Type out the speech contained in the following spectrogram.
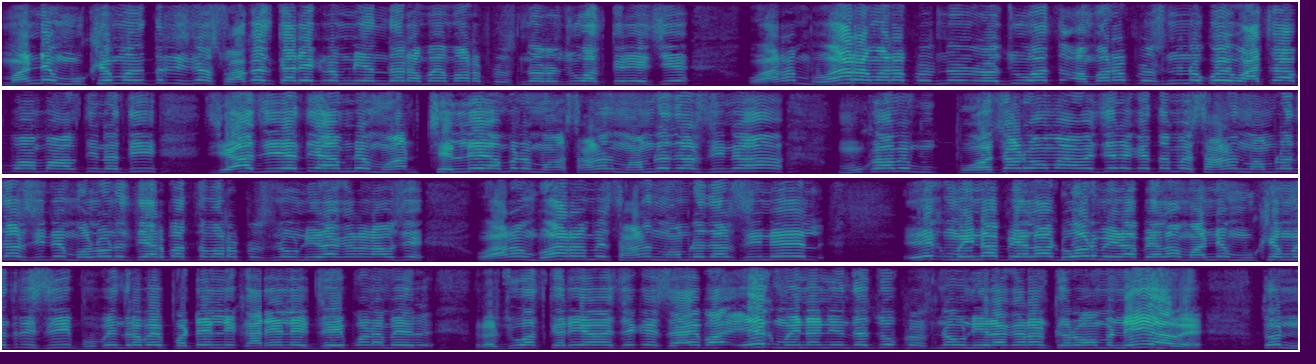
માન્ય મુખ્યમંત્રીના સ્વાગત કાર્યક્રમની અંદર અમે અમારા પ્રશ્ન રજૂઆત કરીએ છીએ. વારંવાર અમારા પ્રશ્નનો રજૂઆત, અમારા પ્રશ્નનો કોઈ વાચા આપવામાં આવતી નથી. જ્યાં જઈએ ત્યાં અમને છેલ્લે અમને સાણંદ મામલતદારશ્રીના મુકામે પહોંચાડવામાં આવે છે કે તમે સાણંદ મામલતદારશ્રીને મળો ને ત્યારબાદ તમારા પ્રશ્નનું નિરાકરણ આવશે. વારંવાર અમે સાણંદ મામલતદારશ્રીને એક મહિના પહેલા, દોઢ મહિના પહેલા માન્ય મુખ્યમંત્રી શ્રી ભૂપેન્દ્રભાઈ પટેલની કાર્યાલય જઈ પણ અમે રજૂઆત કરી આવ્યા છે કે સાહેબ, આ એક મહિનાની અંદર જો પ્રશ્નનું નિરાકરણ કરવામાં નહીં આવે, તો ન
